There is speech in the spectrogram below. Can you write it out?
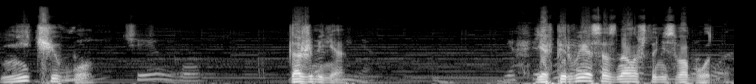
Ничего. Ничего. Даже, Даже меня. меня. Я впервые осознала, что не свободна.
